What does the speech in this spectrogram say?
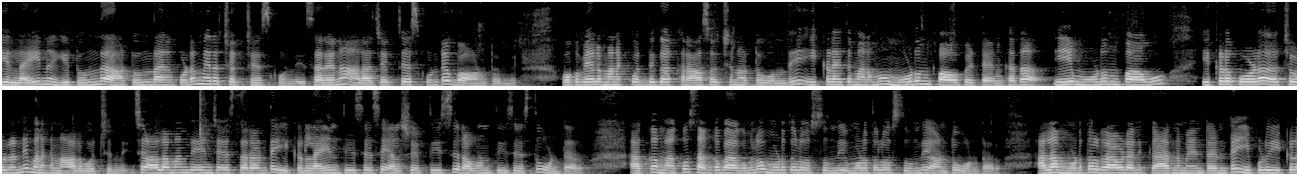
ఈ లైన్ ఇటు ఉందా అటు ఉందా అని కూడా మీరు చెక్ చేసుకోండి. సరేనా? అలా చెక్ చేసుకుంటే బాగుంటుంది. ఒకవేళ మనకు కొద్దిగా క్రాస్ వచ్చినట్టు ఉంది ఇక్కడైతే మనము మూడున్ పావు పెట్టాం కదా ఈ మూడున్ పావు ఇక్కడ కూడా చూడండి మనకు నాలుగు వచ్చింది. చాలామంది ఏం చేస్తారంటే ఇక్కడ లైన్ తీసేసి ఎల్ షేప్ తీసి రౌండ్ తీసేస్తూ ఉంటారు. అక్క మాకు సంఖ భాగంలో ముడతలు వస్తుంది ముడతలు వస్తుంది అంటూ ఉంటారు. అలా ముడతలు రావడానికి కారణం ఏంటంటే ఇప్పుడు ఇక్కడ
